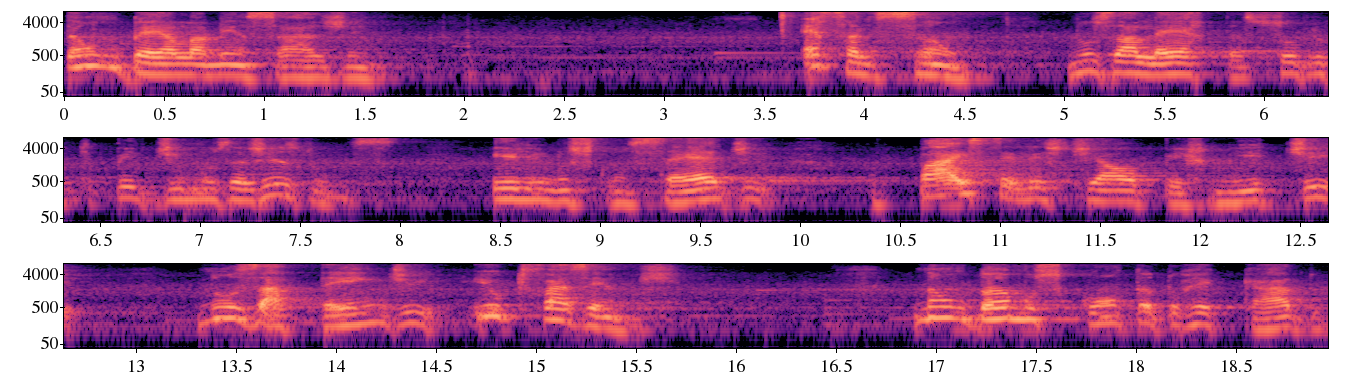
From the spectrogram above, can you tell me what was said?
tão bela mensagem. Essa lição nos alerta sobre o que pedimos a Jesus. Ele nos concede o Pai Celestial permite, nos atende e o que fazemos? Não damos conta do recado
